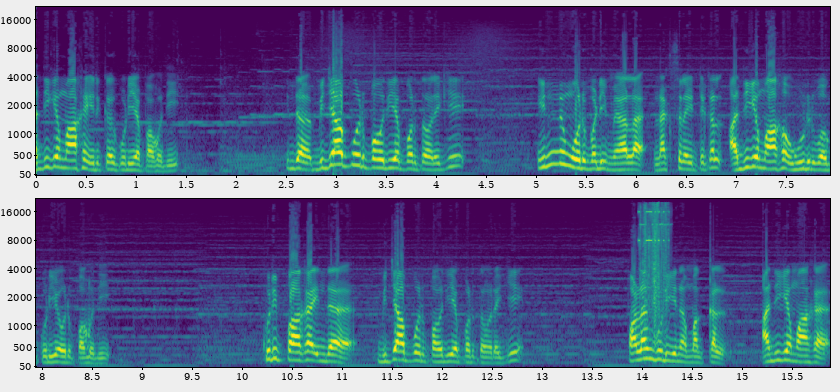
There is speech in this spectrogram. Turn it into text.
அதிகமாக இருக்கக்கூடிய பகுதி. இந்த பிஜாப்பூர் பகுதியை பொறுத்த வரைக்கும் இன்னும் ஒருபடி மேலே நக்சலைட்டுகள் அதிகமாக ஊடுருவக்கூடிய ஒரு பகுதி. குறிப்பாக இந்த பிஜாப்பூர் பகுதியை பொறுத்த வரைக்கும் பழங்குடியின மக்கள் அதிகமாக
